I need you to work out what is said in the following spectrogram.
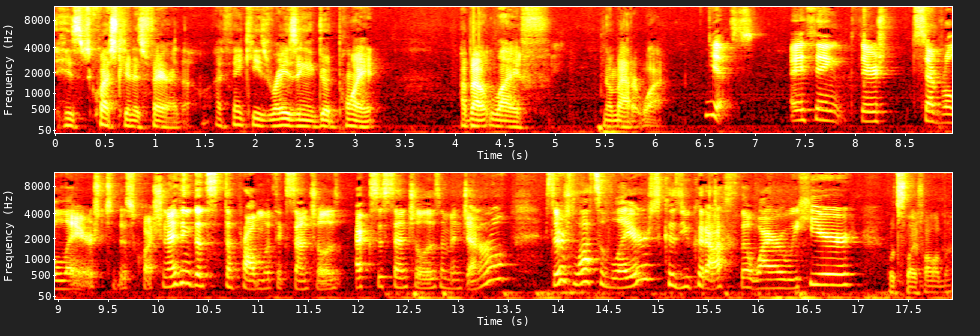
his question is fair though. I think he's raising a good point about life no matter what. Yes. I think there's several layers to this question. I think that's the problem with existentialism in general. Is there's lots of layers because you could ask the why are we here? What's life all about?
